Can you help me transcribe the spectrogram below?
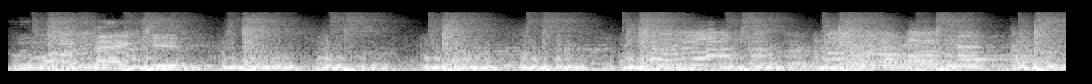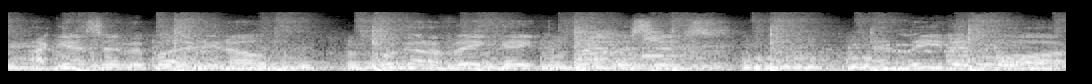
We want to thank you. I guess everybody, you know, we're going to vacate the premises and leave it for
